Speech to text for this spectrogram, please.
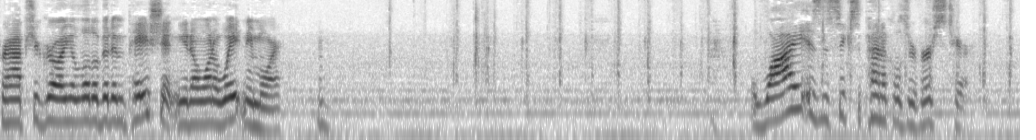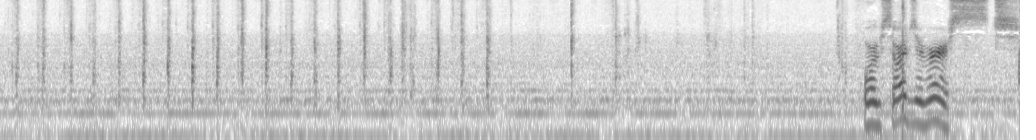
Perhaps you're growing a little bit impatient and you don't want to wait anymore. Why is the Six of Pentacles reversed here? Four of Swords reversed.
